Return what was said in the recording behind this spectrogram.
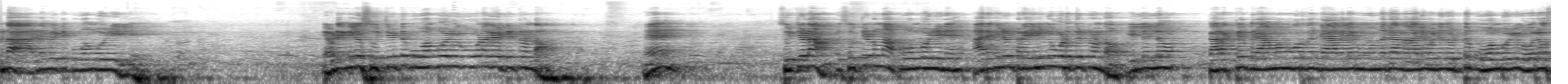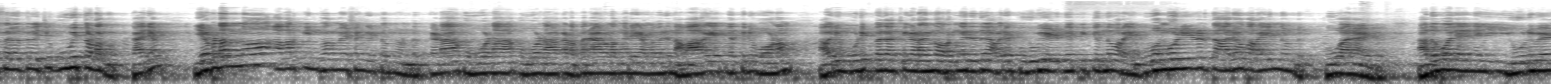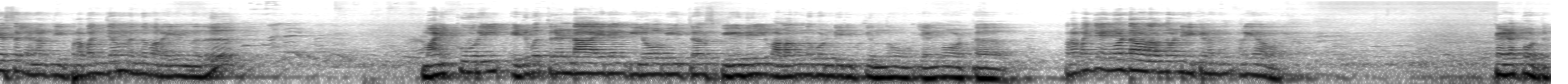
ഉണ്ട് ആരുടെ വീട്ടിൽ പൂവാൻ കോഴി ഇല്ലേ എവിടെയെങ്കിലും സ്വിച്ച് ഇട്ട് പൂവൻ കോഴി കൂടെ കേട്ടിട്ടുണ്ടോ? ഏ? സ്വിച്ചിടാം സ്വിച്ച് ഇടണ പൂവൻ കോഴീനെ. ആരെങ്കിലും ട്രെയിനിങ് കൊടുത്തിട്ടുണ്ടോ? ഇല്ലല്ലോ. കറക്റ്റ് ബ്രാഹ്മമുഹൂർത്തം രാവിലെ മൂന്നര നാല് മണി തൊട്ട് പൂവൻ കോഴി ഓരോ സ്ഥലത്ത് വെച്ച് കൂവിത്തുടങ്ങും കാര്യം എവിടെന്നോ അവർക്ക് ഇൻഫർമേഷൻ കിട്ടുന്നുണ്ട്. എടാ കൂവട കൂവട കടപ്പനാകുളങ്ങരെയുള്ളവർ നവാഹയജ്ഞത്തിന് പോകണം അവർ മൂടിപ്പതച്ച് കിടന്ന് ഉറങ്ങരുത്. അവരെ കൂവി എഴുന്നേപ്പിക്കുന്നു പറയും. പൂവൻ കോഴിയുടെ അടുത്ത് ആരോ പറയുന്നുണ്ട് കൂവാനായിട്ട് അതുപോലെ തന്നെ ഈ യൂണിവേഴ്സൽ എനർജി പ്രപഞ്ചം എന്ന് പറയുന്നത് മണിക്കൂറിൽ എഴുപത്തിരണ്ടായിരം കിലോമീറ്റർ സ്പീഡിൽ വളർന്നുകൊണ്ടിരിക്കുന്നു. എങ്ങോട്ട്? പ്രപഞ്ചം എങ്ങോട്ടാണ് വളർന്നുകൊണ്ടിരിക്കുന്നത് അറിയാവോ? കിഴക്കോട്ട്.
